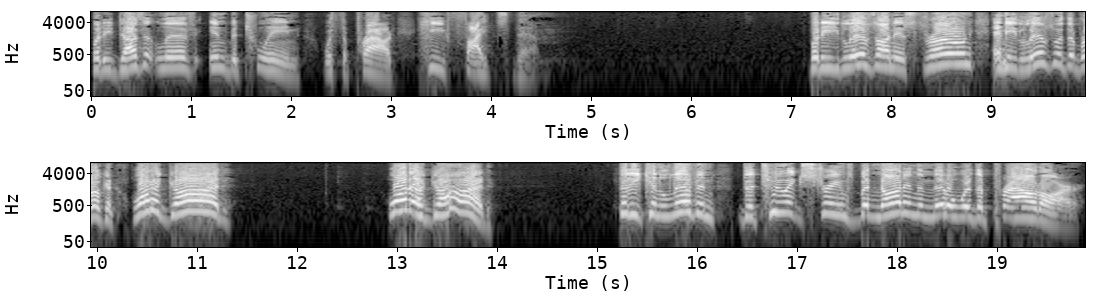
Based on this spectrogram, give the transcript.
But he doesn't live in between with the proud, he fights them. But he lives on his throne and he lives with the broken. What a God! What a God! That he can live in the two extremes, but not in the middle where the proud are.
